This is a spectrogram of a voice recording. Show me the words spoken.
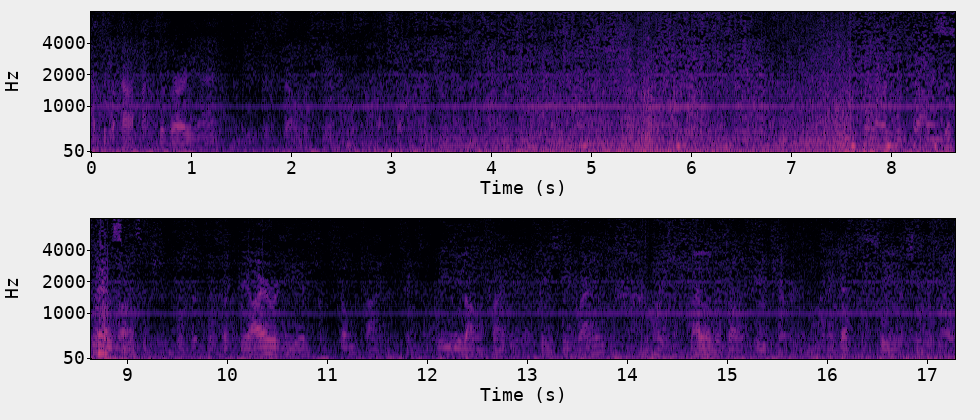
at the, at, at the very end, you say, sell this business. That's what it is. Well, the, the, the irony is that sometimes it takes a really long time to get a pre-seed round, or to sell it as our future. And I get to see the Series A.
